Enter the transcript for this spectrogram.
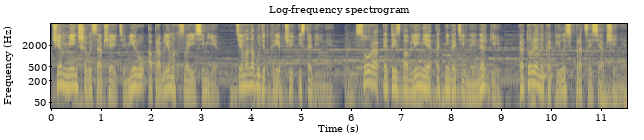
чем меньше вы сообщаете миру о проблемах в своей семье, тем она будет крепче и стабильнее. Ссора – это избавление от негативной энергии, которая накопилась в процессе общения.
